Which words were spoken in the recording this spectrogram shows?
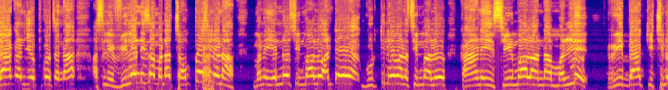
బ్యాక్ అని చెప్పుకోవచ్చు అన్న. అసలు విలనిజం అన్న చంపేసినా మన ఎన్నో సినిమాలు అంటే గుర్తులేవన్న సినిమాలు. కానీ ఈ సినిమాలు అన్న మళ్ళీ రీబ్యాక్ ఇచ్చిన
